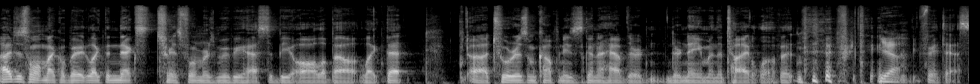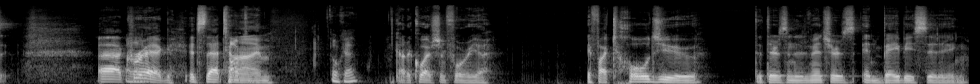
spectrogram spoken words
I just want Michael Bay. Like the next Transformers movie has to be all about like that. Uh, tourism company is going to have their their name in the title of it. Everything. Yeah. It'd be fantastic. Uh, Craig, it's that talk to me. time. Okay. Got a question for you. If I told you that there's an Adventures in Babysitting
